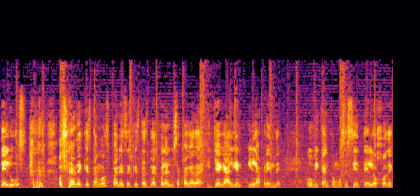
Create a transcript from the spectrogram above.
de luz. o sea, de que estamos, parece que estás con la luz apagada y llega alguien y la prende. Ubican cómo se siente el ojo de,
